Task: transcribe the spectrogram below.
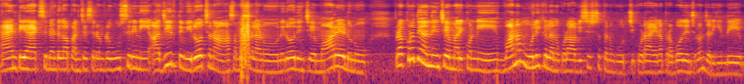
యాంటీ యాక్సిడెంట్గా పనిచేసేటువంటి ఉసిరిని అజీర్తి విరోచన సమస్యలను నిరోధించే మారేడును ప్రకృతి అందించే మరికొన్ని వన మూలికలను కూడా విశిష్టతను గూర్చి కూడా ఆయన ప్రబోధించడం జరిగింది.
